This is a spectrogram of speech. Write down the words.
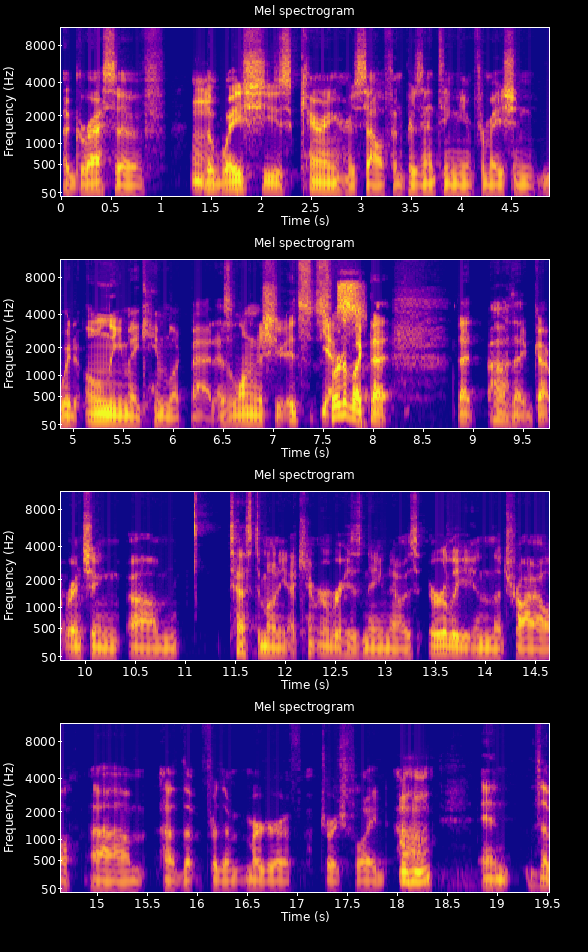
aggressive mm, the way she's carrying herself and presenting the information would only make him look bad as long as she it's sort of like that that oh that gut wrenching um testimony i can't remember his name now is early in the trial um of the for the murder of george floyd um, Mhm. and the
